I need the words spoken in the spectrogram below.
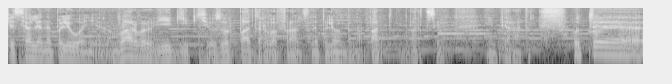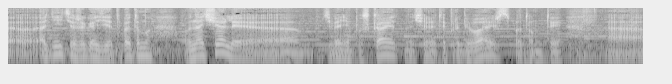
писали о Наполеоне. Варвар в Египте, узурпатор во Франции, Наполеон Бонапарт в дворце, император. Вот э, одни и те же газеты. Поэтому вначале э, тебя не пускают, вначале ты пробиваешься, потом ты э,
